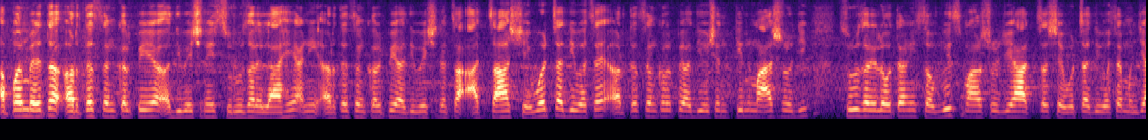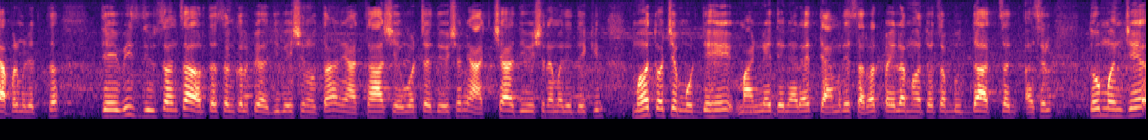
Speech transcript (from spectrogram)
आपण बघितलं तर अर्थसंकल्पीय अधिवेशन हे सुरू झालेलं आहे आणि अर्थसंकल्पीय अधिवेशनाचा आजचा हा शेवटचा दिवस आहे. अर्थसंकल्पीय अधिवेशन तीन मार्च रोजी सुरू झालेलं होतं आणि सव्वीस मार्च रोजी हा आजचा शेवटचा दिवस आहे. म्हणजे आपण बघितलं तर तेवीस दिवसांचा अर्थसंकल्पीय अधिवेशन होता आणि आजचा हा शेवटचा अधिवेशन आणि आजच्या अधिवेशनामध्ये देखील महत्त्वाचे मुद्दे हे मांडण्यात येणार आहेत. त्यामध्ये सर्वात पहिला महत्त्वाचा मुद्दा आजचा असेल तो म्हणजे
